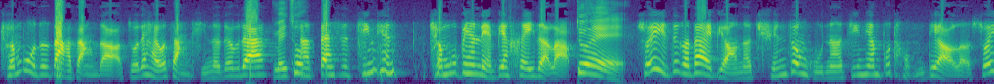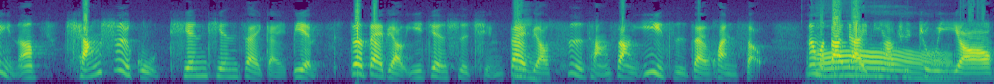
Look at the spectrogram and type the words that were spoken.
全部都是大涨的，昨天还有涨停的，对不对？没错。但是今天全部变脸变黑的了。对。所以这个代表呢，权重股呢今天不同调了。所以呢，强势股天天在改变，这代表一件事情，代表市场上一直在换手。那么大家一定要去注意哦，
